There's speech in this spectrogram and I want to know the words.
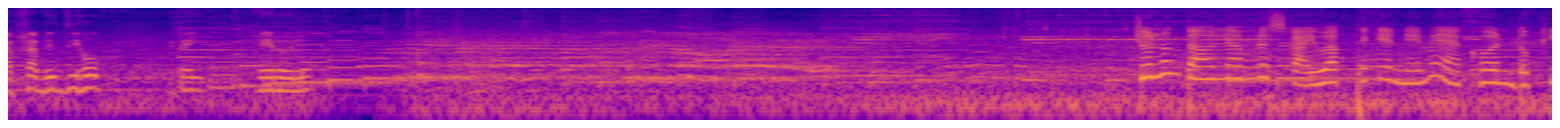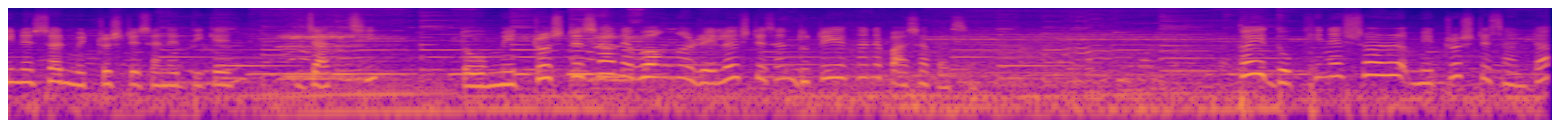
ব্যবসা বৃদ্ধি হোক, এটাই প্রে রইল। চলুন তাহলে আমরা স্কাইওয়াক থেকে নেমে এখন দক্ষিণেশ্বর মেট্রো স্টেশনের দিকে যাচ্ছি। তো মেট্রো স্টেশন এবং রেলওয়ে স্টেশন দুটোই এখানে পাশাপাশি। তো এই দক্ষিণেশ্বর মেট্রো স্টেশনটা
